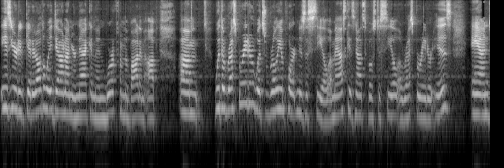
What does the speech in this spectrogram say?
easier to get it all the way down on your neck and then work from the bottom up. Um, with a respirator, what's really important is a seal. A mask is not supposed to seal, a respirator is, and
